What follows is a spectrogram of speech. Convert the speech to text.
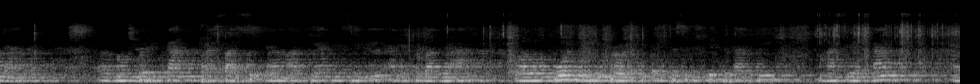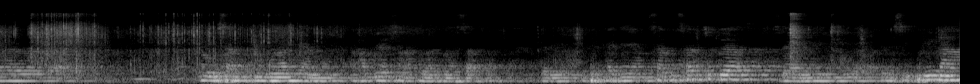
dan e, memberikan prestasi dalam artian di sini ada kebanggaan. Walaupun di produk kita itu sedikit tetapi menghasilkan e, lulusan unggulan yang alhamdulillah sangat luar biasa. Dari IPK yang besar-besar juga dari kedisiplinan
